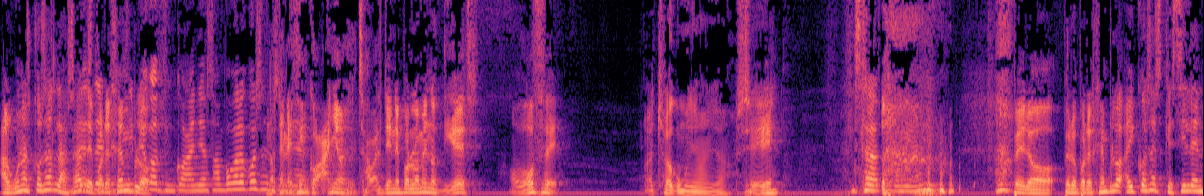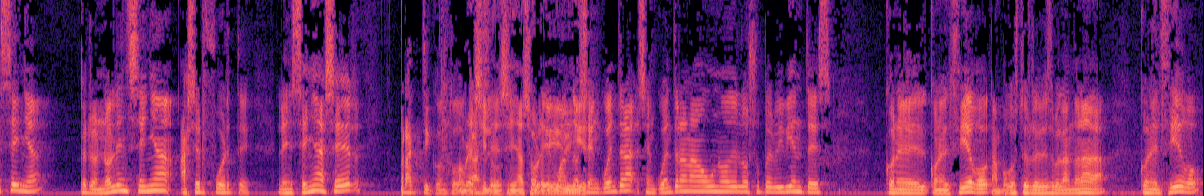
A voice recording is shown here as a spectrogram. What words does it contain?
Algunas cosas las hace, Desde por ejemplo. Con cinco años tampoco le puedes No enseñar. tiene cinco años, el chaval tiene por lo menos 10 o 12. Ha hecho la comunión ya. Sí. Se la comunión. Pero, pero, por ejemplo, hay cosas que sí le enseña, pero no le enseña a ser fuerte. Le enseña a ser práctico en todo Hombre, caso. sí le enseña a Porque cuando sobrevivir. se, encuentra, se encuentran a uno de los supervivientes con el, con el ciego, tampoco estoy desvelando nada, con el ciego,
